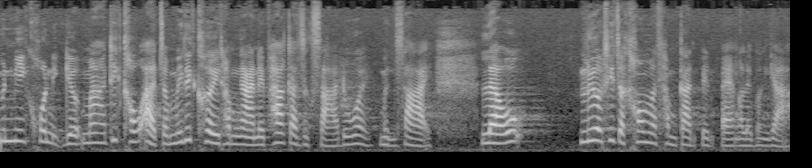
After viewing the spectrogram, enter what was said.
มันมีคนอีกเยอะมากที่เขาอาจจะไม่ได้เคยทำงานในภาคการศึกษาด้วยเหมือนทราย แล้วเลือกที่จะเข้ามาทำการเปลี่ยนแปลงอะไรบางอย่าง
